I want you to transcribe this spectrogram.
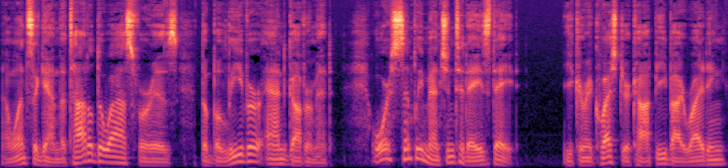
Now, once again, the title to ask for is The Believer and Government, or simply mention today's date. You can request your copy by writing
